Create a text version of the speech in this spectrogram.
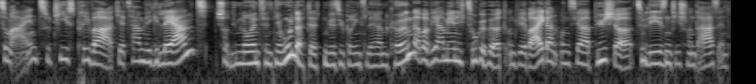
zum einen zutiefst privat. Jetzt haben wir gelernt, schon im 19. Jahrhundert hätten wir es übrigens lernen können, aber wir haben ja nicht zugehört und wir weigern uns ja Bücher zu lesen, die schon da sind,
